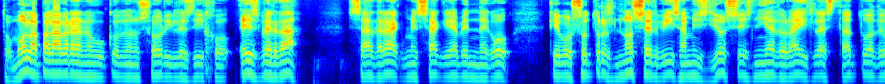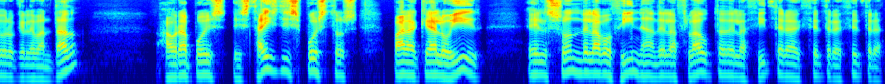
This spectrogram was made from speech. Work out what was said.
Tomó la palabra Nabucodonosor y les dijo, es verdad, Sadrach, Mesach y Abednego, que vosotros no servís a mis dioses ni adoráis la estatua de oro que he levantado. Ahora pues, ¿estáis dispuestos para que al oír el son de la bocina, de la flauta, de la cítara, etcétera, etcétera,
